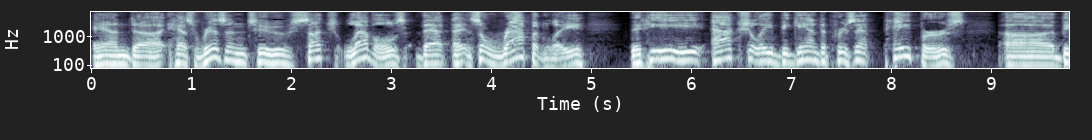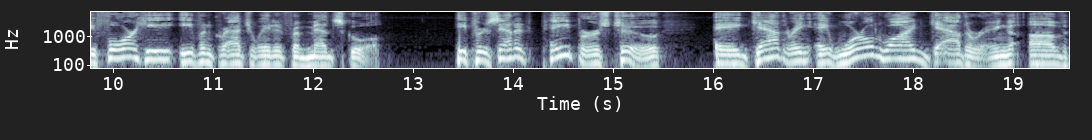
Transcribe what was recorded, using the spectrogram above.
and uh, has risen to such levels that, and so rapidly that he actually began to present papers uh, before he even graduated from med school. He presented papers to a gathering, a worldwide gathering of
